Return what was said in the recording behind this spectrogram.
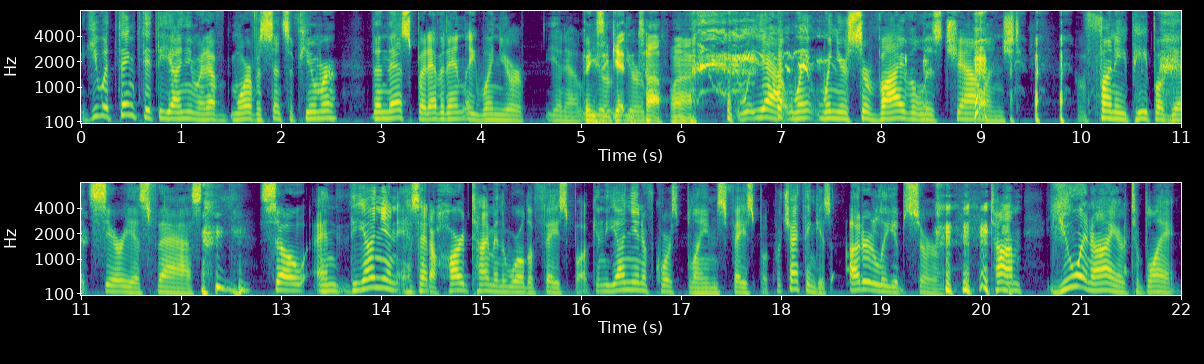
you would think that The Onion would have more of a sense of humor than this, but evidently when you're, you know, Things are getting tough, huh? Well, yeah, when when your survival is challenged, funny people get serious fast. So, and the Onion has had a hard time in the world of Facebook, and the Onion, of course, blames Facebook, which I think is utterly absurd. Tom, you and I are to blame.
